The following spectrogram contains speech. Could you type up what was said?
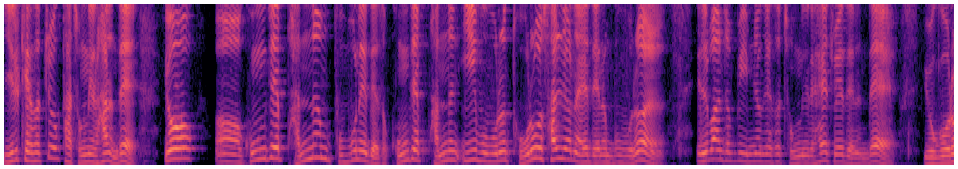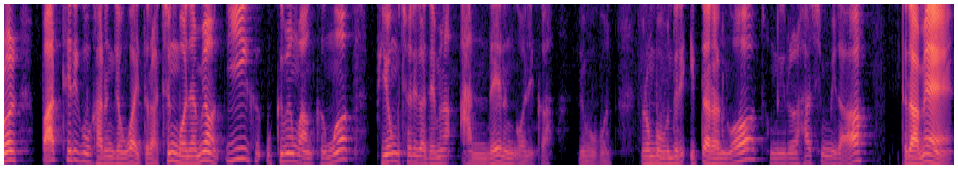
이렇게 해서 쭉 다 정리를 하는데 요 어, 공제 받는 부분에 대해서 공제 받는 이 부분은 도로 살려내야 되는 부분을 일반 전비 입력해서 정리를 해줘야 되는데 요거를 빠뜨리고 가는 경우가 있더라. 즉 뭐냐면 이 그- 금액만큼은 비용 처리가 되면 안 되는 거니까 이 부분 이런 부분들이 있다라는 거 정리를 하십니다. 그 다음에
